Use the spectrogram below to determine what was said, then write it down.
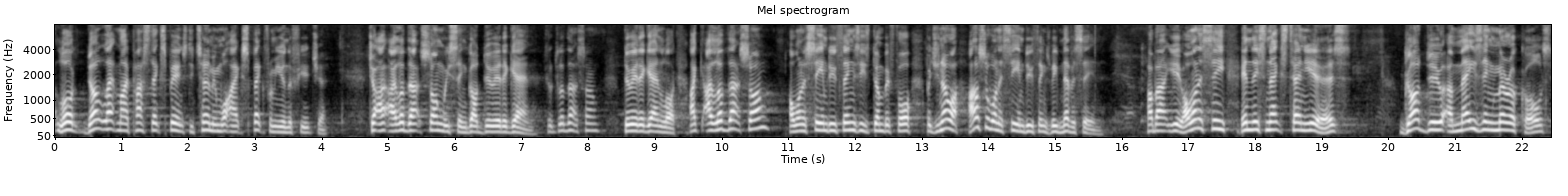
Lord, don't let my past experience determine what I expect from you in the future. I, love that song we sing, God, do it again. Do you love that song? Do it again, Lord. I, I love that song. I want to see him do things he's done before. But you know what? I also want to see him do things we've never seen. How about you? I want to see in this next 10 years God do amazing miracles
